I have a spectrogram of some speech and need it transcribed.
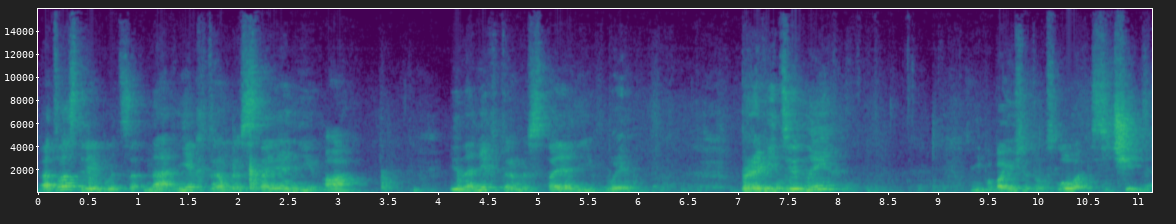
От вас требуется на некотором расстоянии А и на некотором расстоянии Б проведены, не побоюсь этого слова, сечения.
